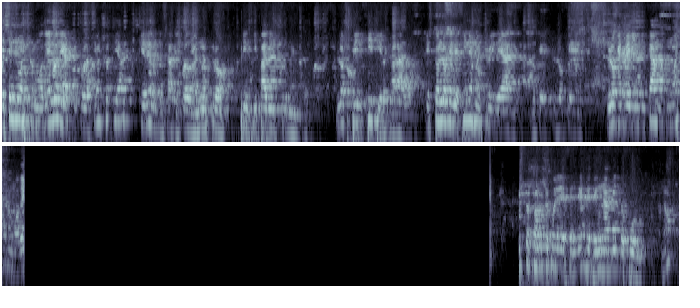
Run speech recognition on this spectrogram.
Ese es nuestro modelo de articulación social que es de donde sale todo, es nuestro principal instrumento los principios agua. Esto es lo que define nuestro ideal, lo que, lo que, lo que reivindicamos, nuestro modelo. Esto solo se puede defender desde un ámbito público, ¿no?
